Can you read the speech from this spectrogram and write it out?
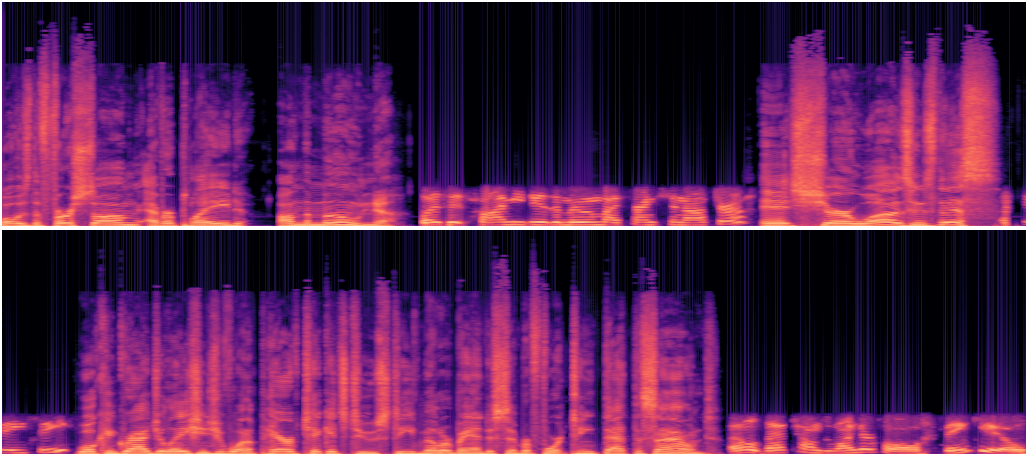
What was the first song ever played on the moon? Was it Fly Me to the Moon by Frank Sinatra? It sure was. Who's this? Stacy? Well, congratulations. You've won a pair of tickets to Steve Miller Band December 14th at the Sound. Oh, that sounds wonderful. Thank you.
